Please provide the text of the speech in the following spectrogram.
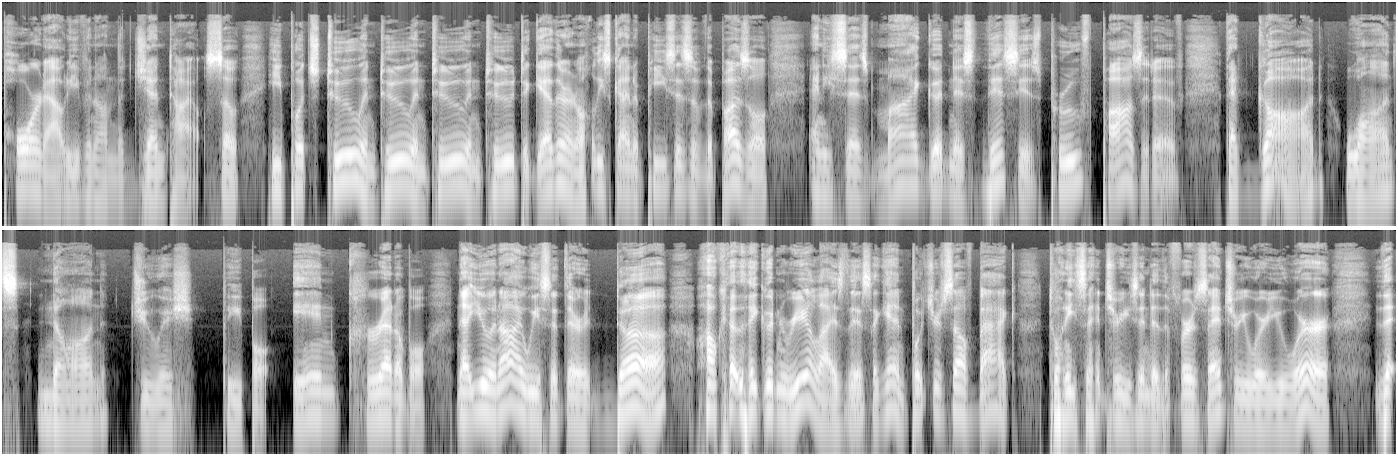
poured out even on the Gentiles. So he puts two and two and two and two together and all these kind of pieces of the puzzle. And he says, My goodness, this is proof positive that God wants non Jewish people incredible. Now, you and I, we sit there, duh, how come they couldn't realize this? Again, put yourself back 20 centuries into the first century where you were, that,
